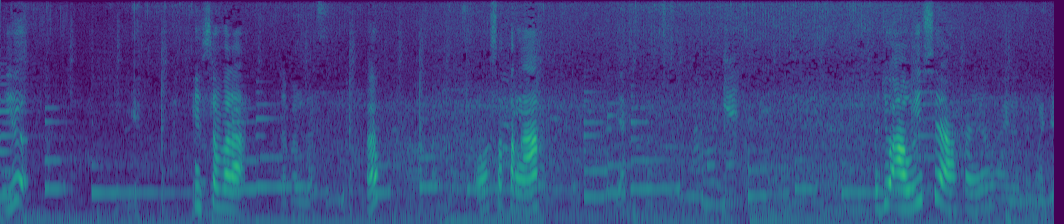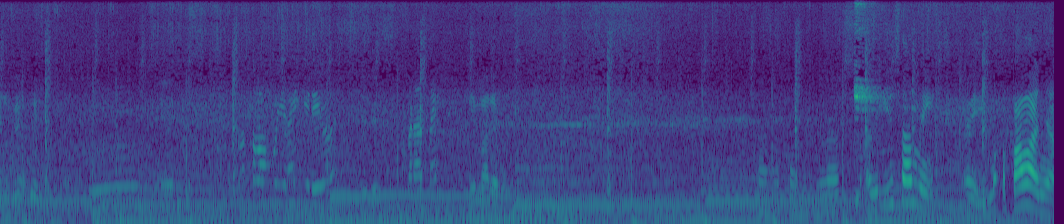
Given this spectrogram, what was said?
Iya. Iya. Iya sabara. 18. Hah? Oh setengah. Ya. Tujuh awis ya ini 18. Ari iya sami. Eh mah kepalanya.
